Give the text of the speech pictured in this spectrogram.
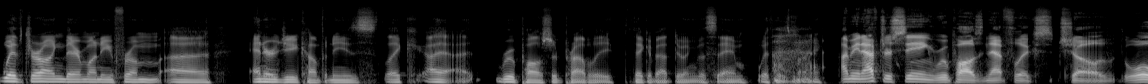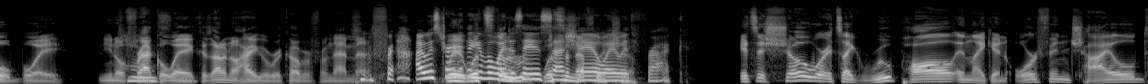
withdrawing their money from uh, energy companies. Like I, I, RuPaul should probably think about doing the same with his money. I mean, after seeing RuPaul's Netflix show, oh boy, you know, Can't frack away because I don't know how you're gonna recover from that mess. I was trying to think of a way the to say Ru- what's sashay away show? with frack. It's a show where it's like RuPaul and like an orphan child,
